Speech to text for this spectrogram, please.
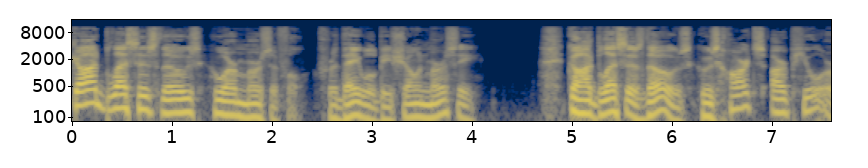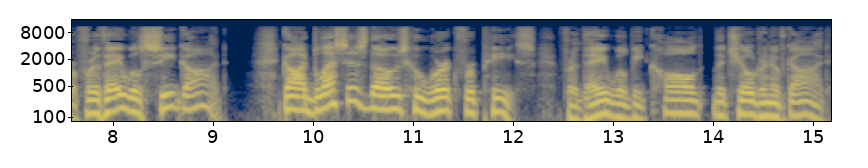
God blesses those who are merciful, for they will be shown mercy. God blesses those whose hearts are pure, for they will see God. God blesses those who work for peace, for they will be called the children of God.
